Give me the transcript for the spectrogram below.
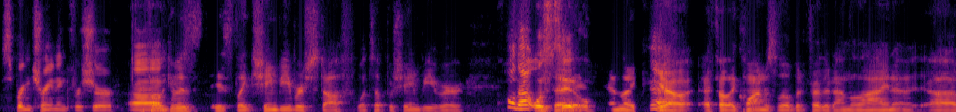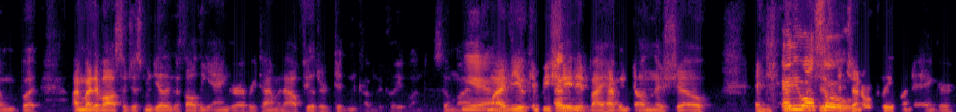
spring training for sure. Um, I think it was is like Shane Bieber stuff. What's up with Shane Bieber? Well, that was too. And like, yeah. you know, I felt like Kwan was a little bit further down the line. Uh, um, but I might have also just been dealing with all the anger every time an outfielder didn't come to Cleveland. So my yeah. my view can be shaded and, by having done this show and, and you also the general Cleveland anger.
